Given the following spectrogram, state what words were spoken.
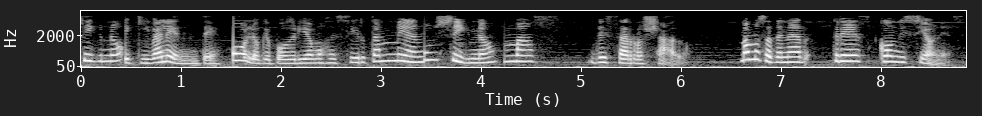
signo equivalente o lo que podríamos decir también un signo más desarrollado. Vamos a tener tres condiciones.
